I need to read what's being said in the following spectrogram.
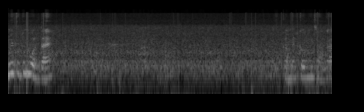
तुम्ही कुठून बोलताय? कमेंट करून सांगा.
